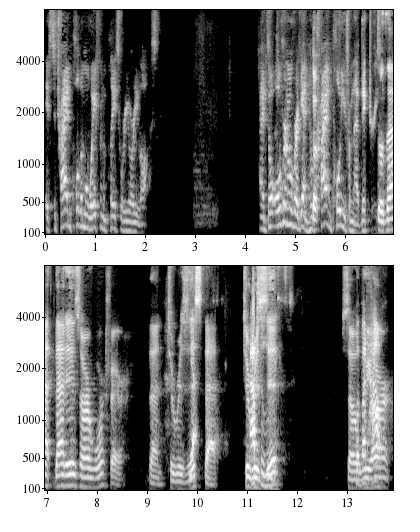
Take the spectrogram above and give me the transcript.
is to try and pull them away from the place where he already lost. And so over and over again, he'll So- try and pull you from that victory. So that that is our warfare then to resist that. To Absolutely. resist. So But- but we how? are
